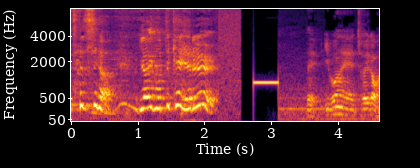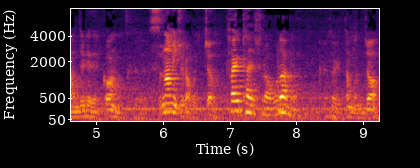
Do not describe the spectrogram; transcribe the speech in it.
잠시만 야. 이거 어떻게 얘를? 네 이번에 저희가 만들게 될 건 그 쓰나미주라고 있죠. 타이탈수라고 합니다. 그래서 일단 먼저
